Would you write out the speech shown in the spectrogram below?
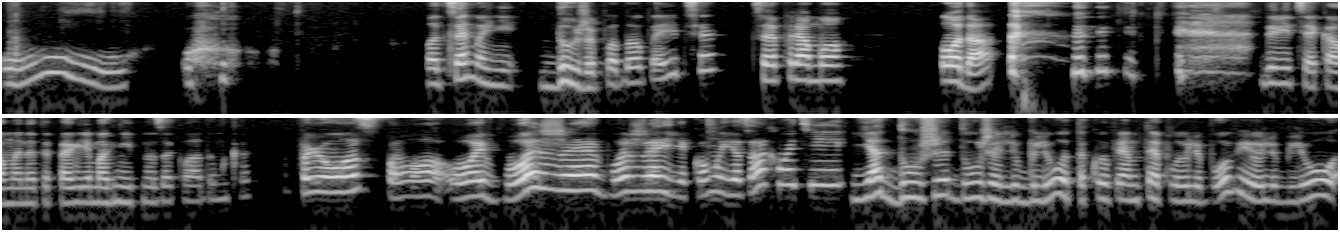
У-у-у! Оце мені дуже подобається. Це прямо ода. Дивіться, яка у мене тепер є магнітна закладинка. Просто ой Боже, Боже, якому я захваті. Я дуже дуже люблю от такою прям теплою любов'ю. Люблю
